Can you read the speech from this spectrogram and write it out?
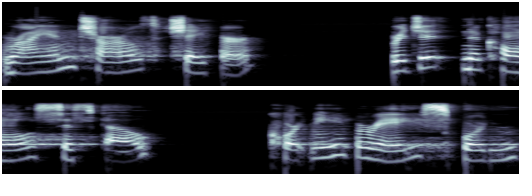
Ryan Charles Schaefer, Bridget Nicole Cisco, Courtney Beret Sporden,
